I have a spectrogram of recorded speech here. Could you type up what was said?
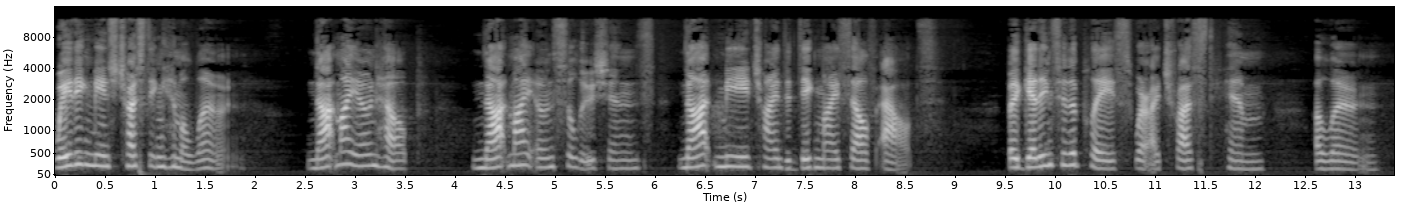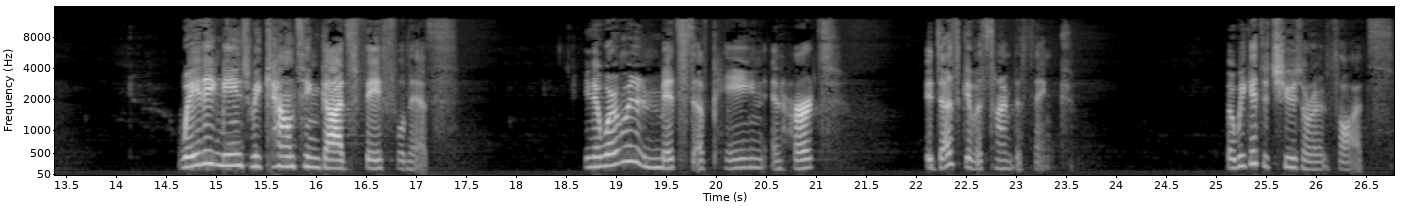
Waiting means trusting Him alone, not my own help, not my own solutions, not me trying to dig myself out, but getting to the place where I trust Him alone. Waiting means recounting God's faithfulness. You know, when we're in the midst of pain and hurt, it does give us time to think. But we get to choose our own thoughts.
